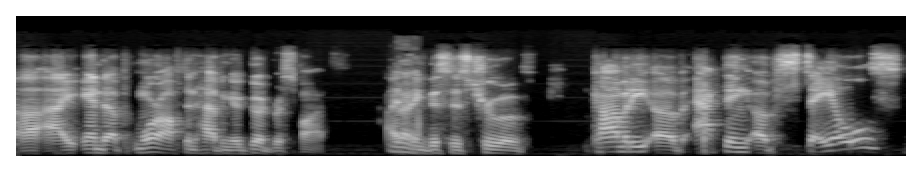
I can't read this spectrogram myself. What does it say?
uh, I end up more often having a good response. Right. I think this is true of comedy, of acting, of sales,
